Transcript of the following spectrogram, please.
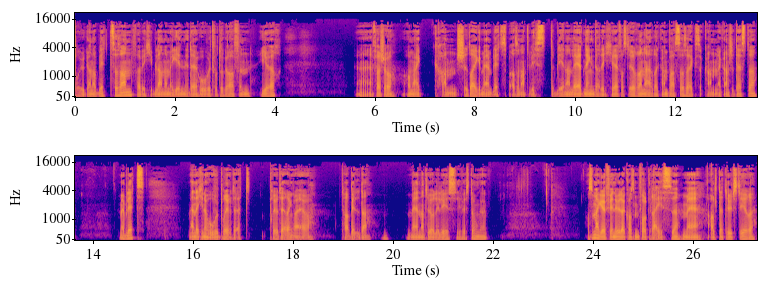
bruke noe blits og sånn, for jeg vil ikke blande meg inn i det hovedfotografen gjør. Eh, jeg får se om jeg kanskje drar med en blits, bare sånn at hvis det blir en anledning der det ikke er forstyrrende eller kan passe seg, så kan jeg kanskje teste med blits, men det er ikke noe hovedprioritet. Prioriteringa er å ta bilder med naturlig lys i første omgang. Og så må jeg òg finne ut av hvordan folk reiser med alt dette utstyret.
